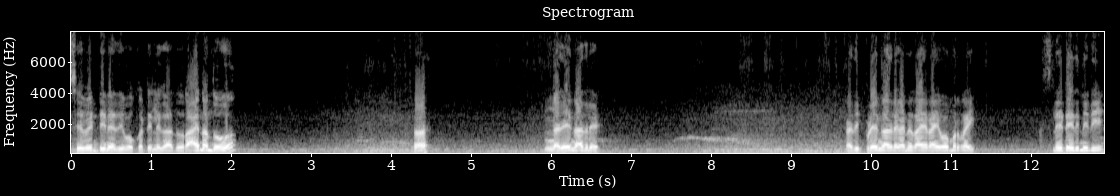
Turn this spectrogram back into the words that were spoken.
సెవెంటీన్ అది ఒకటిల్లు కాదు. రాయనందు ఆ? అదేం కాదులే. అది ఇప్పుడేం కాదులే కానీ రాయి రాయి ఓమర్ రాయి. స్లేట్ ఏది నీది?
